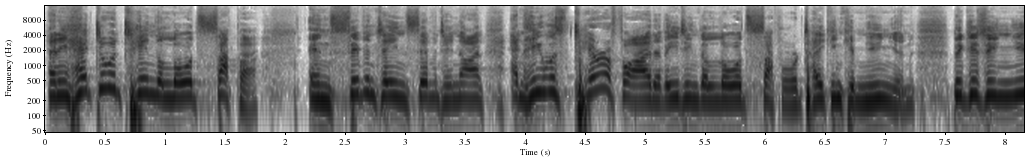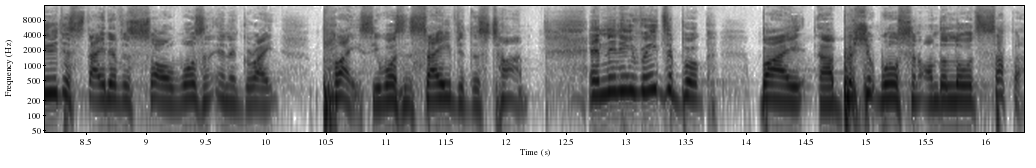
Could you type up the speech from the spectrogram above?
And he had to attend the Lord's Supper in 1779. And he was terrified of eating the Lord's Supper or taking communion because he knew the state of his soul wasn't in a great place. He wasn't saved at this time. And then he reads a book by uh, Bishop Wilson on the Lord's Supper.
